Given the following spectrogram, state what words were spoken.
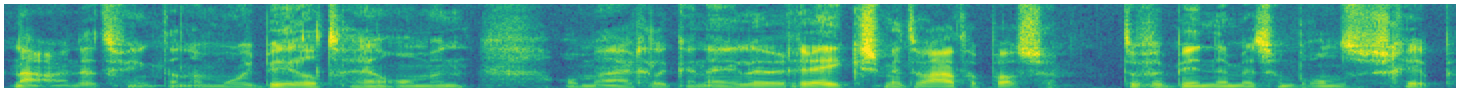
Nou, en dat vind ik dan een mooi beeld hè, om, een, om eigenlijk een hele reeks met waterpassen te verbinden met zo'n bronzen schip.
